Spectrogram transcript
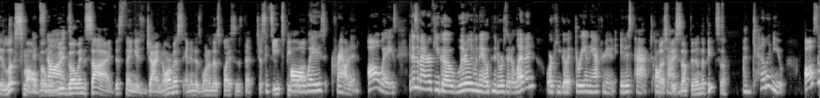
it looks small, It's but when you go inside, this thing is ginormous, and it is one of those places that just It's eats people up. Always crowded. Always. It doesn't matter if you go literally when they open the doors at 11 or if you go at 3 in the afternoon. It is packed all the time. Must be something in the pizza. I'm telling you. Also,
